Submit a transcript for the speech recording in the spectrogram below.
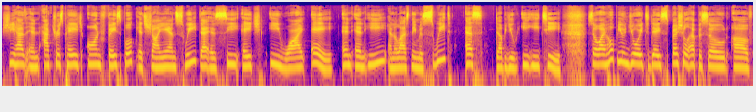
she has an actress page on Facebook. It's Cheyanne Sweet. That is C H E Y A N N E. And the last name is Sweet, S W E E T. So I hope you enjoyed today's special episode of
